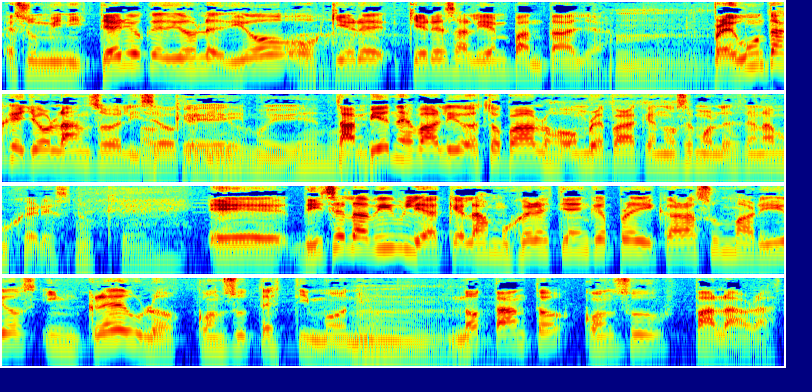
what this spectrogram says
¿Es un ministerio que Dios le dio o quiere, quiere salir en pantalla? Mm. Preguntas que yo lanzo, Eliseo. Ok, querido. muy bien, muy También bien. es válido esto para los hombres, para que no se molesten las mujeres. Eh, dice la Biblia que las mujeres tienen que predicar a sus maridos incrédulos con su testimonio, Mm. no tanto con sus palabras.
